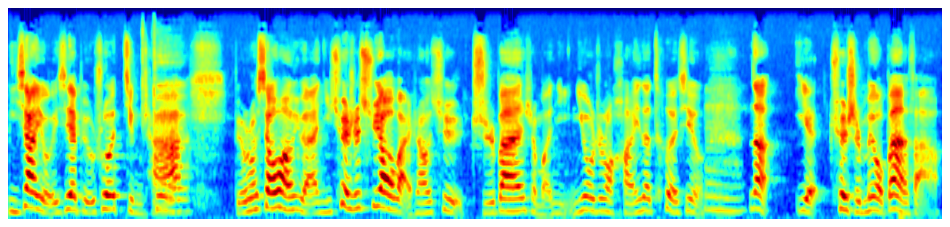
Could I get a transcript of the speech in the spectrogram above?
你像有一些，比如说警察，比如说消防员，你确实需要晚上去值班什么，你你有这种行业的特性，那也确实没有办法。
